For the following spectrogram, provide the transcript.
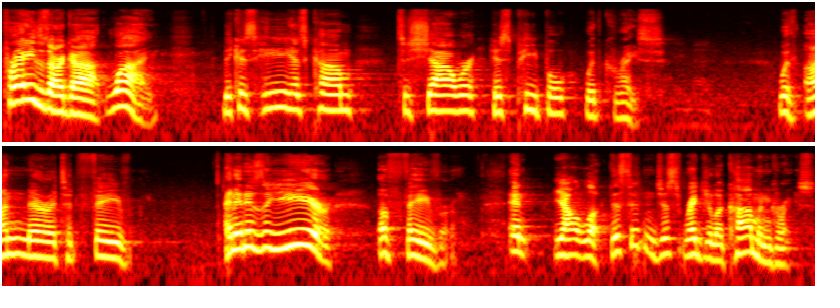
praise our God. Why? Because he has come to shower his people with grace, with unmerited favor. And it is a year of favor. And y'all, look, this isn't just regular common grace.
